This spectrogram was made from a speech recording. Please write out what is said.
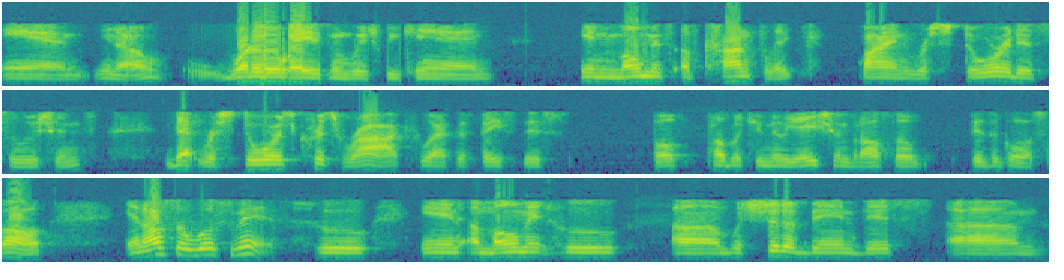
and you know what are the ways in which we can in moments of conflict, find restorative solutions that restores Chris Rock, who has to face this both public humiliation but also physical assault, and also Will Smith, who in a moment who um, which should have been this, um,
